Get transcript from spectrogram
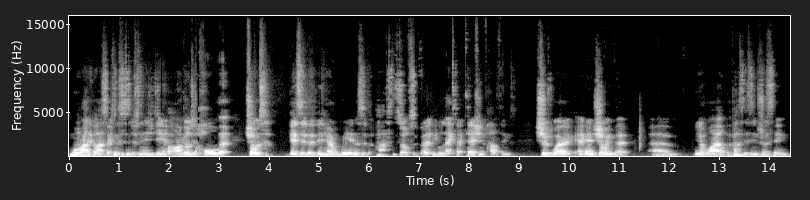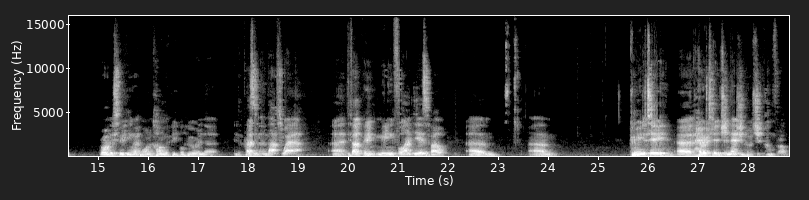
more radical aspects, and this isn't just in DNA, but archaeology as a whole that shows against it the, the inherent weirdness of the past and sort of subvert people's expectation of how things should work. Again, showing that um, you know while the past is interesting, broadly speaking, we have more in common with people who are in the in the present, and that's where uh, developing meaningful ideas about um, um, community, uh, heritage, and nationhood should come from.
